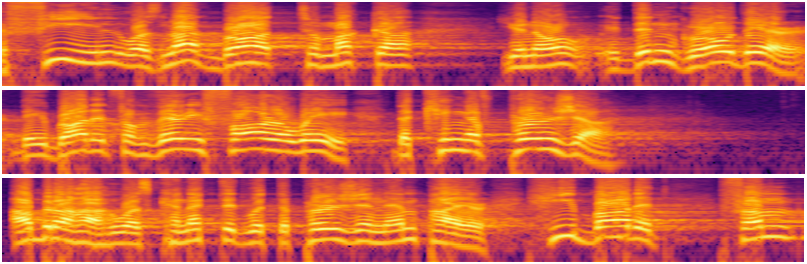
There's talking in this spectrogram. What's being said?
The field was not brought to Makkah, you know, it didn't grow there. They brought it from very far away. The king of Persia, Abraha, who was connected with the Persian Empire, he brought it from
